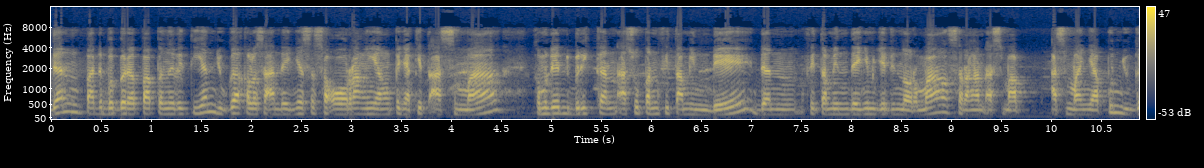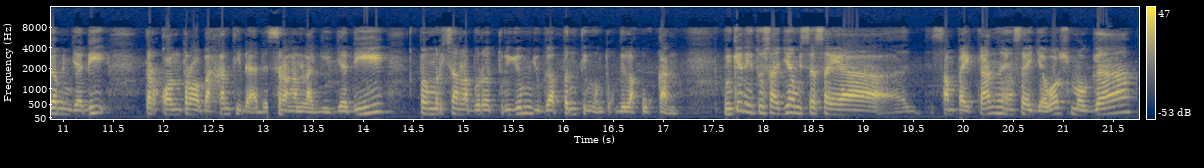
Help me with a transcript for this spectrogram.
Dan pada beberapa penelitian juga kalau seandainya seseorang yang penyakit asma kemudian diberikan asupan vitamin D dan vitamin D-nya menjadi normal, serangan asma asmanya pun juga menjadi terkontrol bahkan tidak ada serangan lagi. Jadi pemeriksaan laboratorium juga penting untuk dilakukan. Mungkin itu saja yang bisa saya sampaikan, yang saya jawab. Semoga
